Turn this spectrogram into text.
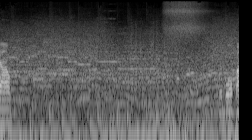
ยาว เดยวโบไป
